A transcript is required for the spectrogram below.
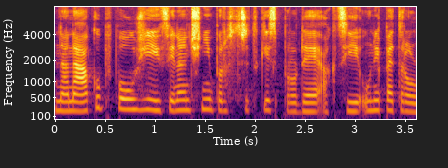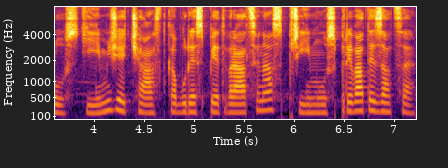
Na nákup použijí finanční prostředky z prodeje akcí Unipetrolu s tím, že částka bude zpět vrácena z příjmů z privatizace.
